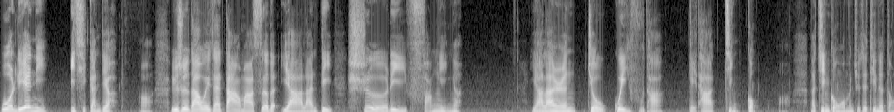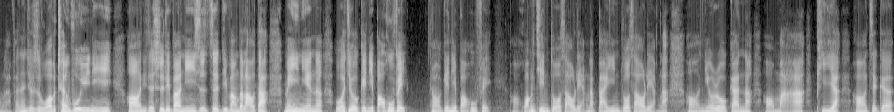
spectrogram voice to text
我连你一起干掉。啊，于是大卫在大马色的亚兰地设立防营啊，亚兰人就归服他，给他进贡。那进贡我们觉得听得懂了，反正就是我臣服于你哦，你这是地方，你是这地方的老大，每一年呢，我就给你保护费哦，给你保护费啊，黄金多少两了，白银多少两了，哦，牛肉干呐，哦，马，匹呀，哦，这个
